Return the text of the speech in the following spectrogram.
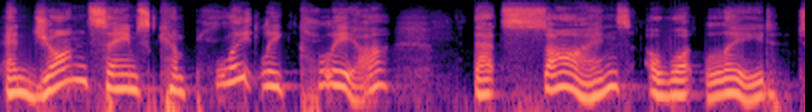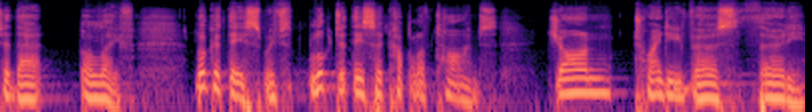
And John seems completely clear that signs are what lead to that belief. Look at this. We've looked at this a couple of times. John 20, verse 30.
